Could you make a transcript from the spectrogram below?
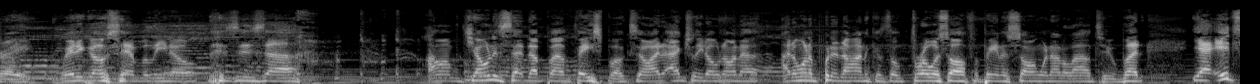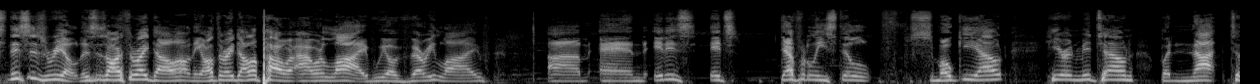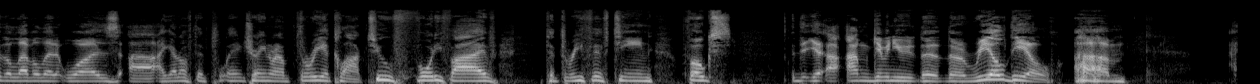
Great. Way to go, Sambolino. This is uh um, Joan is setting up uh, Facebook, so I actually don't want to. I don't want to put it on because they'll throw us off for playing a song we're not allowed to. But yeah, it's this is real. This is Arthur Aidala on the Arthur Aidala Power Hour live. We are very live, um, and it is it's definitely still f- smoky out here in Midtown, but not to the level that it was. Uh, I got off the plane train around three o'clock, two forty-five to three fifteen, folks. the- I'm giving you the the real deal. Um,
